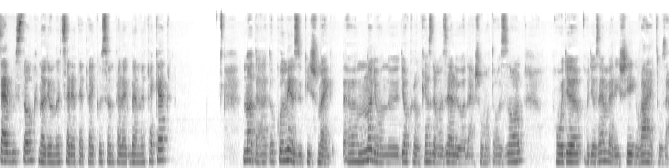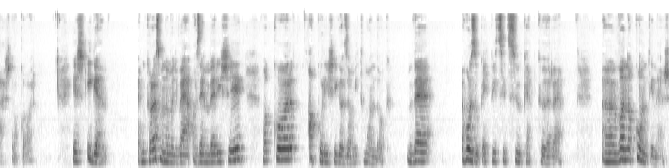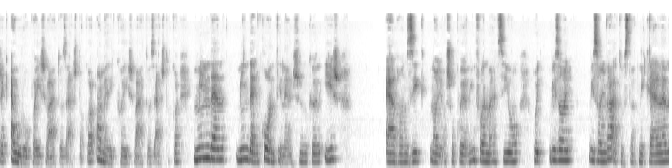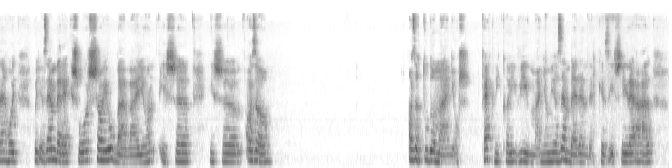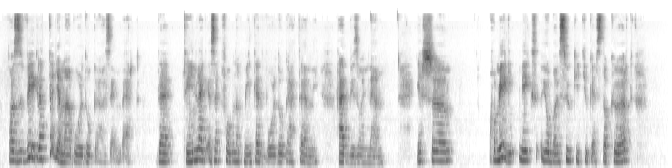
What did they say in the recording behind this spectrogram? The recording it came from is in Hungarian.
Szervusztok, nagyon nagy szeretettel köszöntelek benneteket. Na tehát akkor nézzük is meg. Nagyon gyakran kezdem az előadásomat azzal, hogy, hogy az emberiség változást akar. És igen, amikor azt mondom, hogy az emberiség, akkor, akkor is igaz, amit mondok. De hozzuk egy picit szűkebb körre. Vannak kontinensek, Európa is változást akar, Amerika is változást akar. Minden, minden kontinensünkön is elhangzik nagyon sok olyan információ, hogy bizony, bizony változtatni kellene, hogy, hogy az emberek sorsa jobbá váljon, és, és az a, az a tudományos, technikai vívmány, ami az ember rendelkezésére áll, az végre tegye már boldoggá az embert. De tényleg ezek fognak minket boldoggá tenni? Hát bizony nem. És ha még, még jobban szűkítjük ezt a kört,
